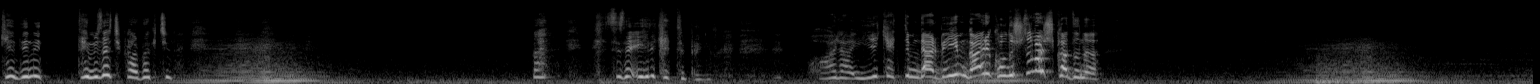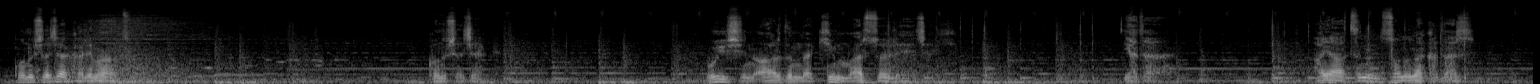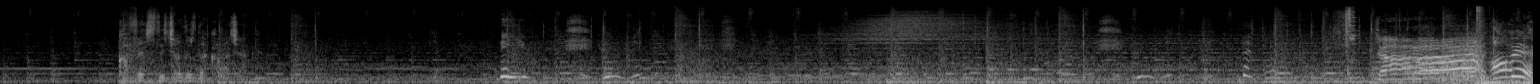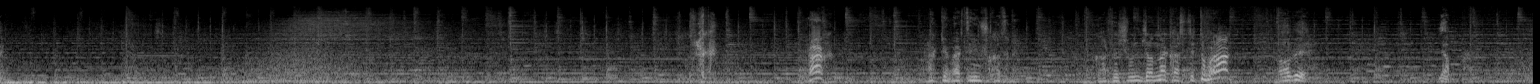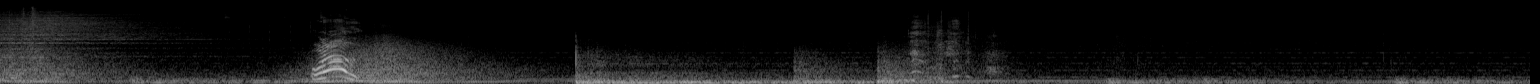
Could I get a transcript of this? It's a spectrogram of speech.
Kendini temize çıkarmak için. Ben size iyilik ettim beyim. Hala iyilik ettim der beyim. Gayri konuşturma şu kadını. Konuşacak Halime Hatun. Konuşacak. Bu işin ardında kim var söyleyecek. Ya da hayatının sonuna kadar kafesli çadırda kalacak. Beyim. Abi! Bırak! Bırak geberteyim şu kadını. Kardeşimin canına kastetti bırak! Abi! Yapma. Ural!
